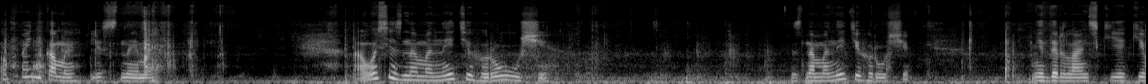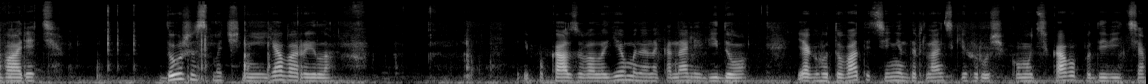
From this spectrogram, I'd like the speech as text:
опеньками лісними. А ось і знамениті груші. Знамениті груші нідерландські, які варять. Дуже смачні. Я варила і показувала. Є в мене на каналі відео, як готувати ці нідерландські груші. Кому цікаво, подивіться.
